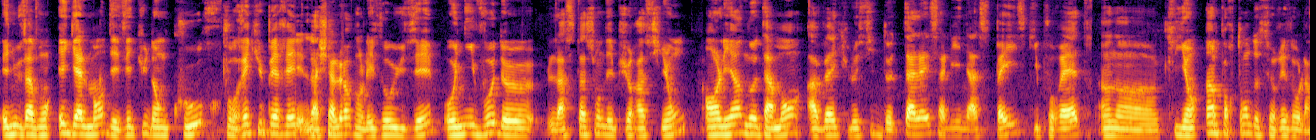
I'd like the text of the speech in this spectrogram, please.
Et nous avons également des études en cours pour récupérer la chaleur dans les eaux usées au niveau de la station d'épuration, en lien notamment avec le site de Thales Alenia Space qui pourrait être un, un client important de ce réseau-là.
